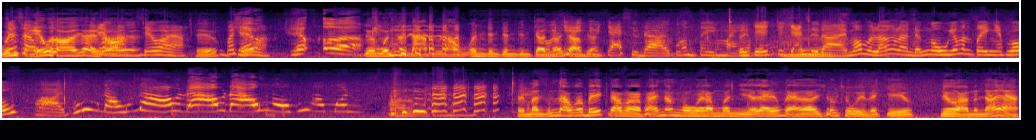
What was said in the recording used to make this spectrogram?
Quýnh sao? xỉu thôi cái này xỉu hả? Thôi xỉu thôi hả? Xỉu. Mới xỉu hiểu hả? hiểu ờ. Chứ quýnh nó đạp vô đầu in kinh kinh kinh kinh nói sao chưa trả sự đời của anh tiên mày tụi chị cho chạy sự đời mốt mà lớn lên đừng ngu giống anh tiên nha phú. Hoài Phú đâu đâu đâu đâu ngu Phú thông minh. Thì mình cũng đâu có biết đâu mà phải nói ngu hay thông minh gì ở đây các bạn ơi? Số xui thì phải chịu. Nhưng mà mình nói à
